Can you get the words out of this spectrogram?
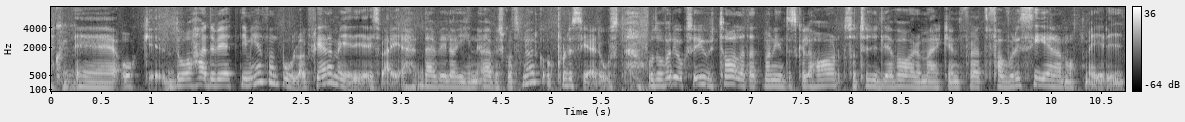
Okay. Eh, och då hade vi ett gemensamt bolag, flera mejerier i Sverige, där vi la in överskottsmjölk och producerade ost. Och då var det också uttalat att man inte skulle ha så tydliga varumärken för att favorisera något mejeri.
